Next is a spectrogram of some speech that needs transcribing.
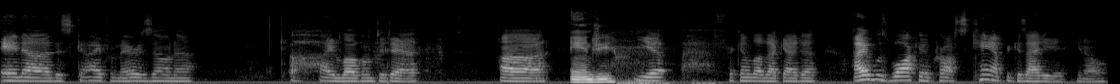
and uh, this guy from Arizona. ugh, I love him to death. Uh, Angie, yeah, freaking love that guy to. I was walking across camp because I had to, you know,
